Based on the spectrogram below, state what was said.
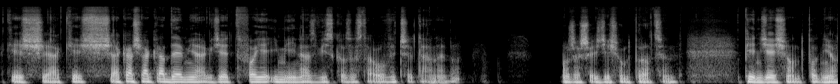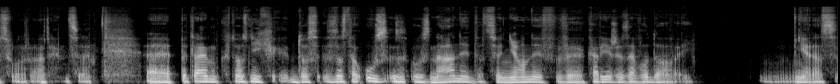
jakieś, jakieś, jakaś akademia, gdzie twoje imię i nazwisko zostało wyczytane. No, może 60%. 50 podniosło ręce. E, pytałem, kto z nich został uznany, doceniony w karierze zawodowej nieraz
